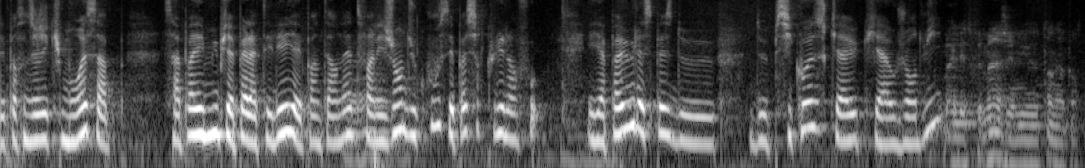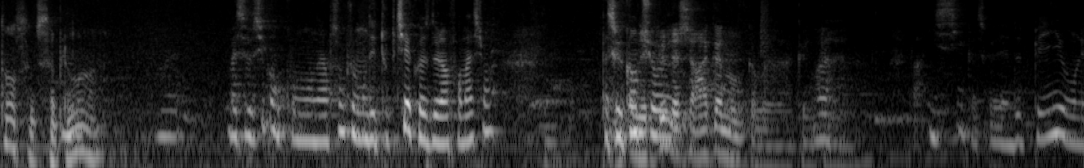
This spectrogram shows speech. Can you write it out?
les personnes âgées qui mouraient, ça ça n'a pas ému, puis il n'y avait pas la télé, il n'y avait pas Internet. Enfin, les gens, du coup, c'est pas circulé l'info. Et il n'y a pas eu l'espèce de, de psychose qu'il y a, y a aujourd'hui. Bah, L'être humain n'a jamais eu autant d'importance, tout simplement. Bah, c'est aussi qu'on qu'on a l'impression que le monde est tout petit à cause de l'information. Parce que quand On tu. plus de la chair à canon, comme, euh, comme Ouais. Ici, parce qu'il y a d'autres pays où on est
